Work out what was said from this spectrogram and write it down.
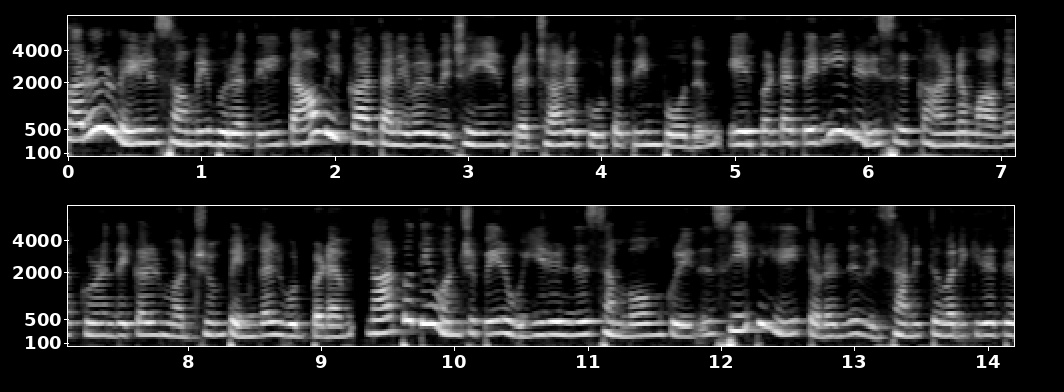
கரூர் வேலுசாமிபுரத்தில் தாவிக தலைவர் விஜயின் பிரச்சார கூட்டத்தின் போதும் ஏற்பட்ட பெரிய நெரிசல் காரணமாக குழந்தைகள் மற்றும் பெண்கள் உட்பட நாற்பத்தி ஒன்று பேர் உயிரிழந்த சம்பவம் குறித்து சிபிஐ தொடர்ந்து விசாரித்து வருகிறது.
